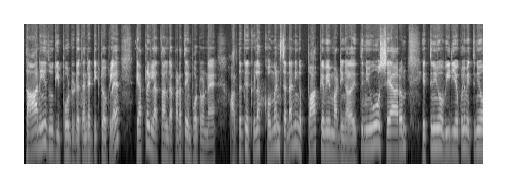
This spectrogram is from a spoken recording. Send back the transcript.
தானே தூக்கி போட்டுட்டு தன்னை டிக்டாக்ல கப்ரி அத்தால்ன்ற படத்தையும் போட்டோன்னே அதுக்கு கீழே கொமெண்ட்ஸ் நீங்கள் பார்க்கவே மாட்டீங்க. அது எத்தனையோ ஷேரும் எத்தனையோ வீடியோக்களும் எத்தனையோ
